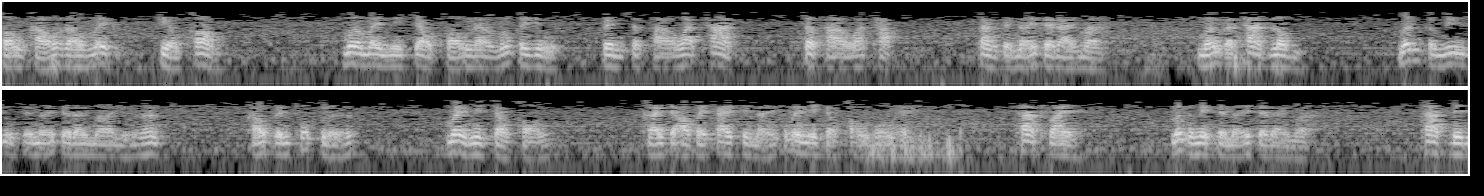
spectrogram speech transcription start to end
ของเขาเราไม่เกี่ยวข้อง เมื่อไม่มีเจ้าของแล้วมันก็อยู่เป็นสภาวะธาตุสภาวะธรรมตั้งแต่ไหนแต่ไรมา เหมือนกับธาตุลมมันก็มีอยู่แต่ไหนแต่ไรมาอยู่นั้น เขาเป็นทุกข์หรือไม่มีเจ้าของ ใครจะเอาไปใช้ที่ไหน ก็ไม่มีเจ้าของวงแห่งธาตุไฟมันก็มีแต่ไหนแต่ไรมาธาตุดิน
